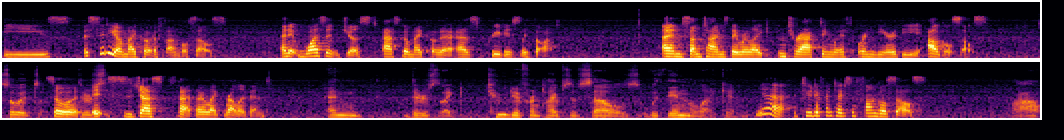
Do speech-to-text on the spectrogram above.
these Basidiomycota fungal cells. And it wasn't just Ascomycota as previously thought. And sometimes they were like interacting with or near the algal cells. So it's So it suggests that they're like relevant. and there's like two different types of cells within the lichen. Yeah, two different types of fungal cells. Wow.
